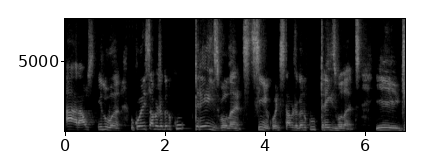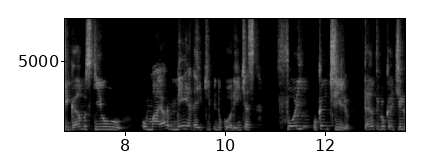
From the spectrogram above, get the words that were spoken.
Arauz e Luan. O Corinthians estava jogando com três volantes. Sim, o Corinthians estava jogando com três volantes. E digamos que o, o maior meia da equipe do Corinthians foi o Cantilho. Tanto que o Cantilho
